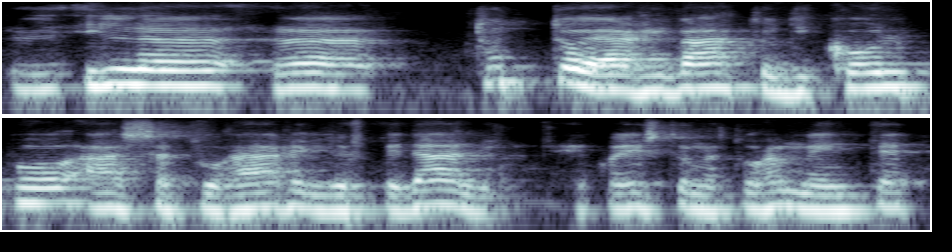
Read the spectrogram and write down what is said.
il, uh, tutto è arrivato di colpo a saturare gli ospedali e questo naturalmente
